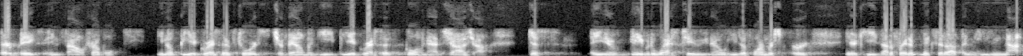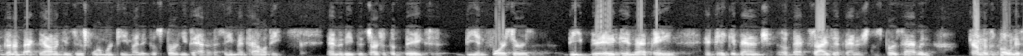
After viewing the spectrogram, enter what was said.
their bigs in foul trouble. You know, be aggressive towards JaVale McGee. Be aggressive going at Zaza. Just, you know, David West too, you know, he's a former Spur you know, he's not afraid to mix it up, and he's not going to back down against his former team. I think the Spurs need to have the same mentality, and I think it starts with the bigs, the enforcers, be big in that paint, and take advantage of that size advantage the Spurs have. And kind of as a bonus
